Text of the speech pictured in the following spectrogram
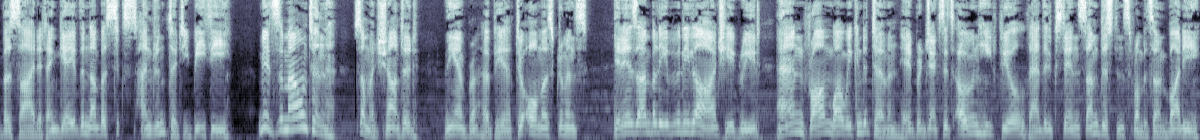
beside it and gave the number 630 BC. It's a mountain! Someone shouted. The Emperor appeared to almost grimace. It is unbelievably large, he agreed, and from what we can determine, it projects its own heat field that extends some distance from its own body.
